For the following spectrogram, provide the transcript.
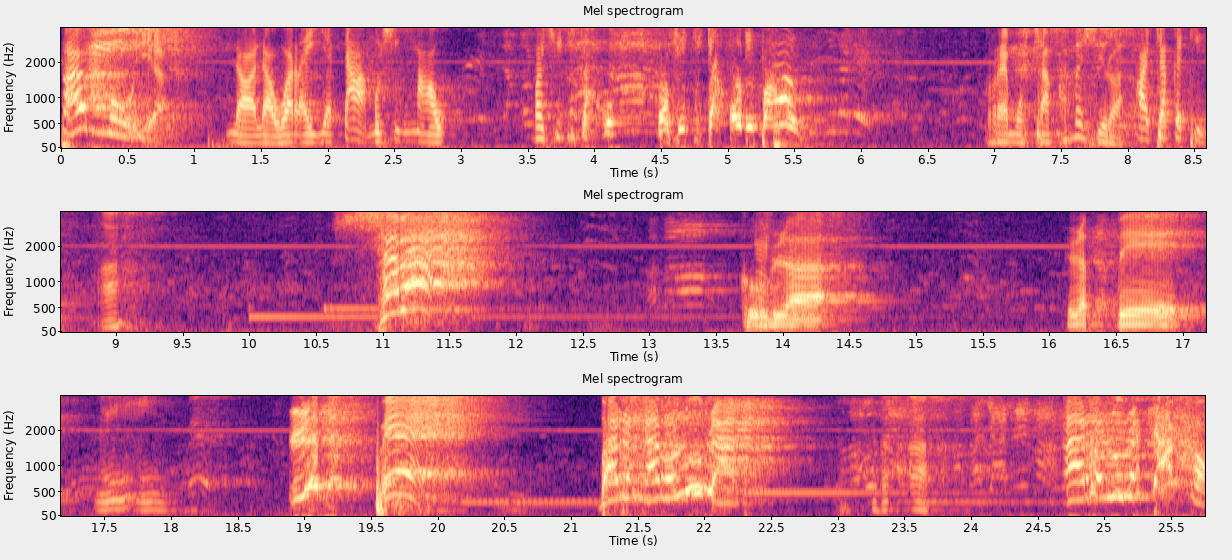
tamu ya Lah lah waraya tamu sing mau. Masih ditakut, masih ditakut di bawah. Remoh cakep si Ra. Aja kecil. Ah. Siapa gula lebih lebih bareng karo lurah karo lurah cako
